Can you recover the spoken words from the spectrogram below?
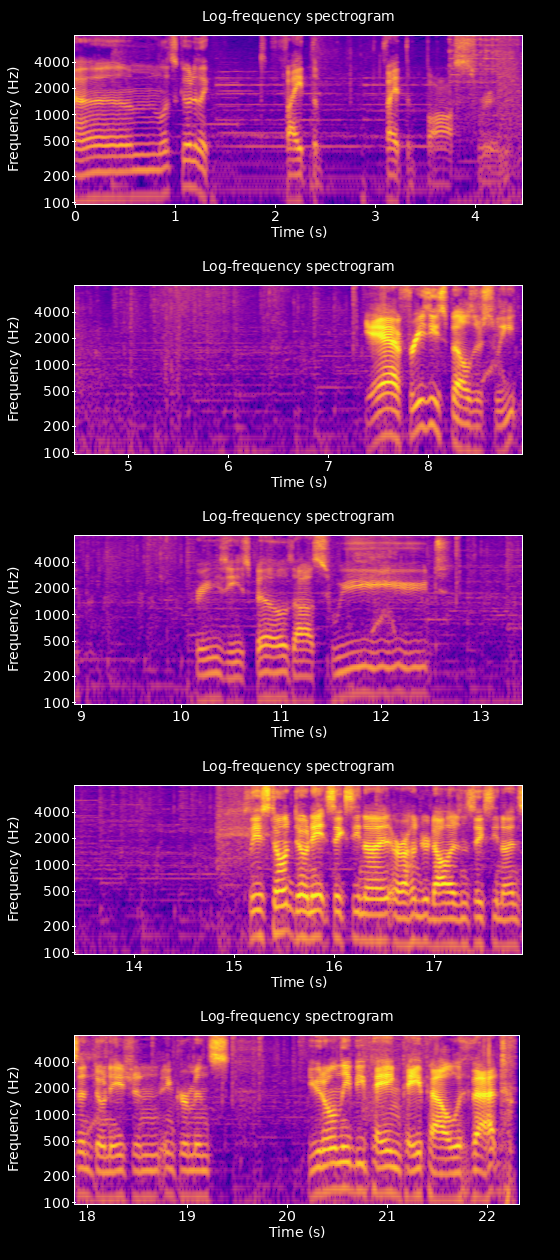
Um, let's go to the fight the fight the boss room. Yeah, freezy spells are sweet. Freezy spells are sweet. Please don't donate 69 or $100 and 69 cent donation increments. You'd only be paying PayPal with that.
